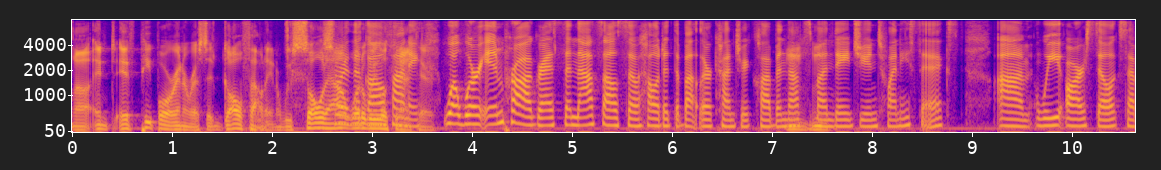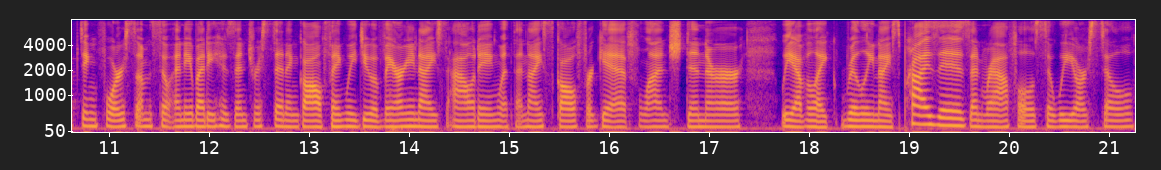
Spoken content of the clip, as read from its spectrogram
Uh, and if people are interested, golf outing. Are we sold Sure, out? What are we looking outing. at there? Well, we're in progress, and that's also held at the Butler Country Club, and Mm-hmm. that's Monday, June 26th. Um, we are still accepting foursomes, so anybody who's interested in golfing, we do a very nice outing with a nice golfer gift, lunch, dinner. We have like really nice prizes and raffles, so we are still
